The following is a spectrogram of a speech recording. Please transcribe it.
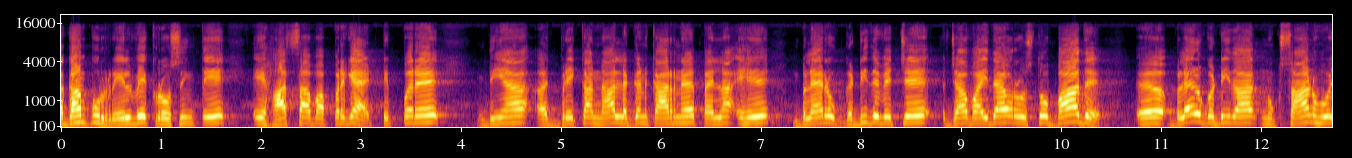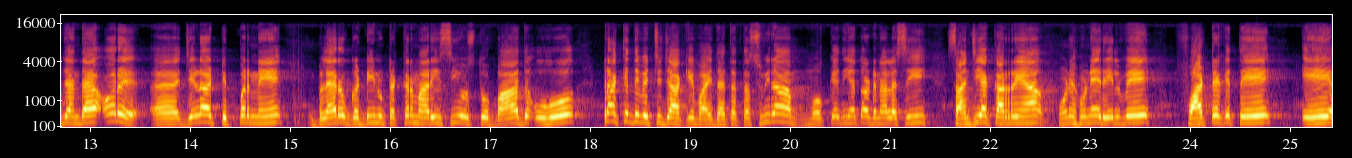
ਅਗੰਪੁਰ ਰੇਲਵੇ ਕ੍ਰੋਸਿੰਗ ਤੇ ਇਹ ਹਾਦਸਾ ਵਾਪਰ ਗਿਆ ਟਿੱਪਰ ਦੀਆਂ ਅ, ਬ੍ਰੇਕਾਂ ਨਾ ਲੱਗਣ ਕਾਰਨ ਪਹਿਲਾਂ ਇਹ ਬਲੈਰੋ ਗੱਡੀ ਦੇ ਵਿੱਚ ਜਾ ਵੱਜਦਾ ਔਰ ਉਸ ਤੋਂ ਬਾਅਦ ਬਲੈਰੋ ਗੱਡੀ ਦਾ ਨੁਕਸਾਨ ਹੋ ਜਾਂਦਾ ਹੈ ਔਰ ਜਿਹੜਾ ਟਿੱਪਰ ਨੇ ਬਲੈਰੋ ਗੱਡੀ ਨੂੰ ਟੱਕਰ ਮਾਰੀ ਸੀ, ਉਸ ਤੋਂ ਬਾਅਦ ਉਹ ਟਰੱਕ ਦੇ ਵਿੱਚ ਜਾ ਕੇ ਵੱਜਦਾ ਤਾਂ ਤਸਵੀਰਾਂ ਮੌਕੇ ਦੀਆਂ ਤੁਹਾਡੇ ਨਾਲ ਅਸੀਂ ਸਾਂਝੀਆਂ ਕਰ ਰਹੇ ਹਾਂ। ਹੁਣੇ ਹੁਣੇ ਰੇਲਵੇ ਫਾਟਕ ਤੇ ਇਹ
